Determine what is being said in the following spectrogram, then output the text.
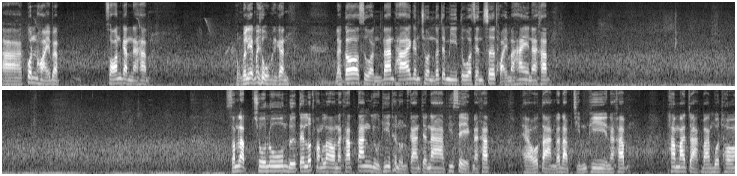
อ่าก้นหอยแบบซ้อนกันนะครับ ผมก็เรียกไม่ถูกเหมือนกัน แล้วก็ส่วนด้านท้ายกันชนก็จะมีตัวเซ็นเซอร์ถอยมาให้นะครับ สำหรับโชว์รูมหรือเต็นท์รถของเรานะครับ ตั้งอยู่ที่ถนนกาญจนาพิเศษนะครับ แถวต่างระดับฉิมพีนะครับ ถ้ามาจากบางบัวทอง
